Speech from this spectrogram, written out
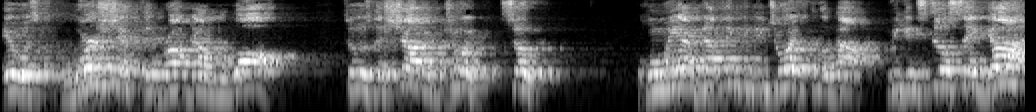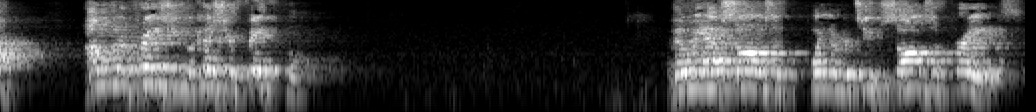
It was worship that brought down the wall. So it was the shout of joy. So when we have nothing to be joyful about, we can still say, God, I'm going to praise you because you're faithful. And then we have songs of point number two, songs of praise.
